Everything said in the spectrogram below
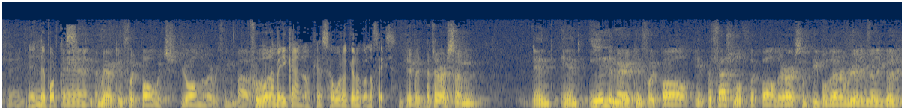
Okay. en deportes. And American football, which you all know everything about. Fútbol americano, que seguro que lo conocéis. Okay, but, but there are some, and, and in American football, in professional football, there are some people that are really, really good at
